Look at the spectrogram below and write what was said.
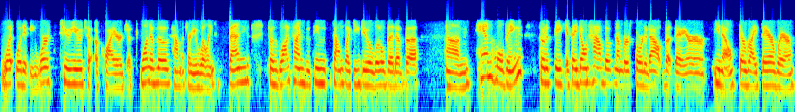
what would it be worth to you to acquire just one of those? How much are you willing to spend? So a lot of times it seems sounds like you do a little bit of the um, hand holding so to speak, if they don't have those numbers sorted out, but they're, you know, they're right there where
